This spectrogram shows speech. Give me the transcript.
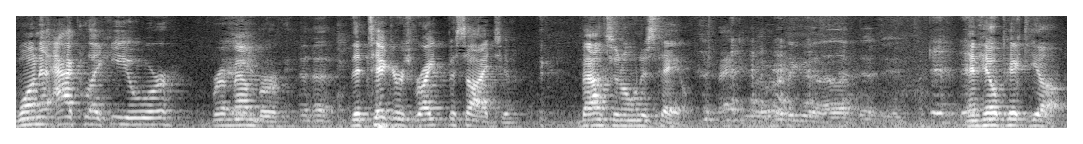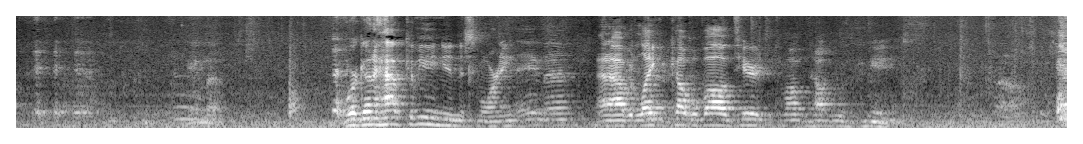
want to act like Eeyore, remember the tigger's right beside you, bouncing on his tail, Thank you, Really good. I like that, dude. and he'll pick you up. Amen. We're going to have communion this morning, Amen. and I would like a couple volunteers to come up and help me with communion. Hey.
